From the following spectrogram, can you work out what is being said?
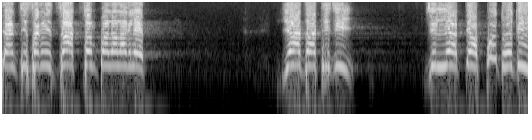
त्यांची सगळी जात संपायला लागलेत. या जातीची जिल्ह्यात त्या पत होती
